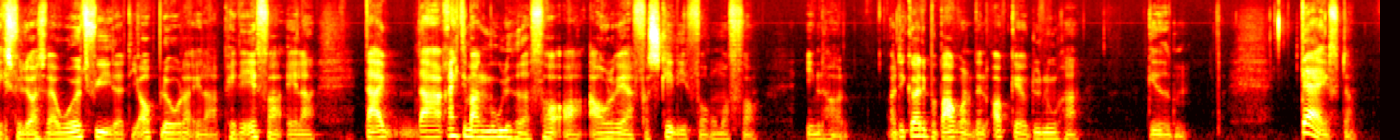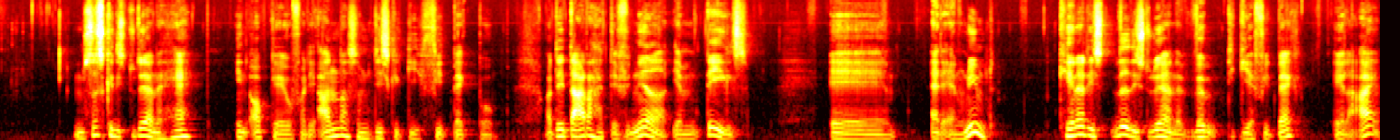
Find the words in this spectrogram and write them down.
det kan selvfølgelig også være Word-filer, de uploader, eller PDF'er, eller der er, der er rigtig mange muligheder for at aflevere forskellige former for indhold. Og det gør de på baggrund af den opgave, du nu har givet dem. Derefter, så skal de studerende have en opgave fra de andre, som de skal give feedback på. Og det er dig, der har defineret, jamen dels, øh, er det anonymt? Kender de, ved de studerende, hvem de giver feedback, eller ej?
